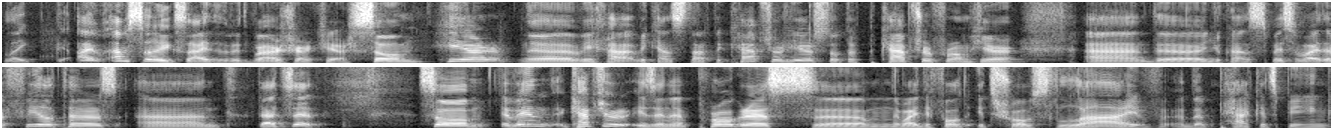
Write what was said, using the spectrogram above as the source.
like I, am so excited with Wireshark here. So here uh, we have we can start the capture here. Stop the capture from here. And uh, you can specify the filters. And that's it. So when capture is in a progress um, by default it shows live the packets being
